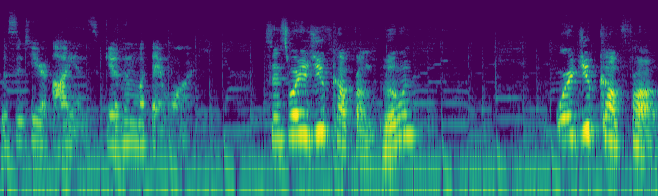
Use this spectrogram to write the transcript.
listen to your audience. Give them what they want. Since where did you come from, Boone? Where'd you come from?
